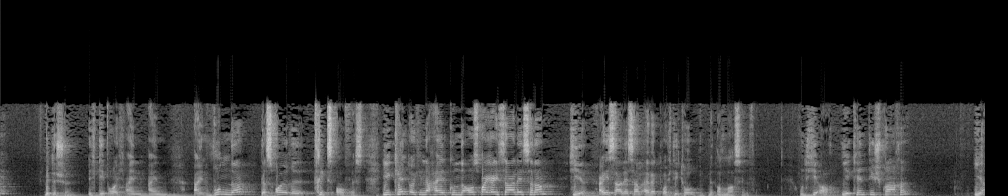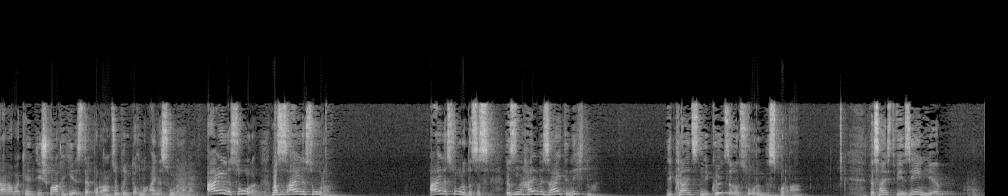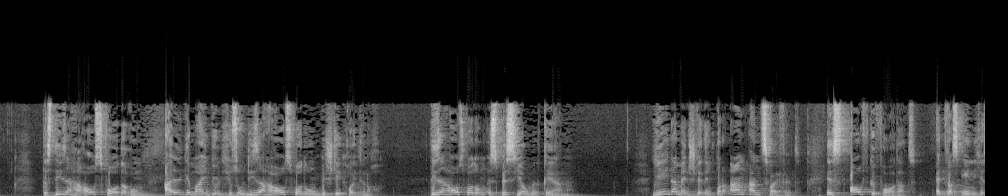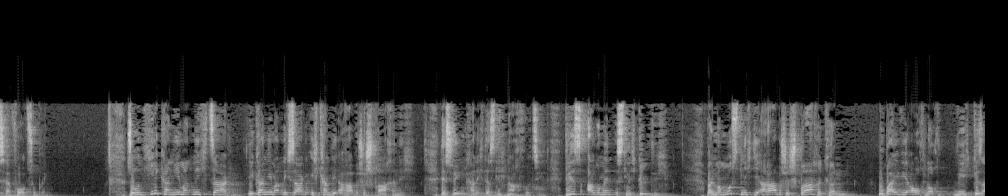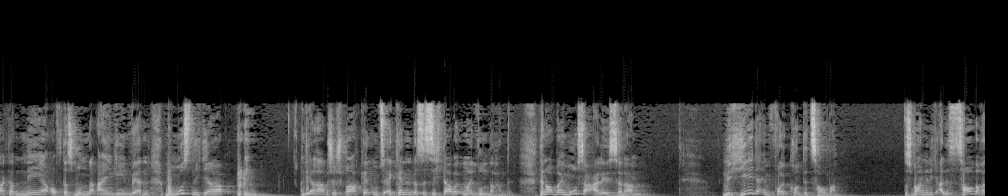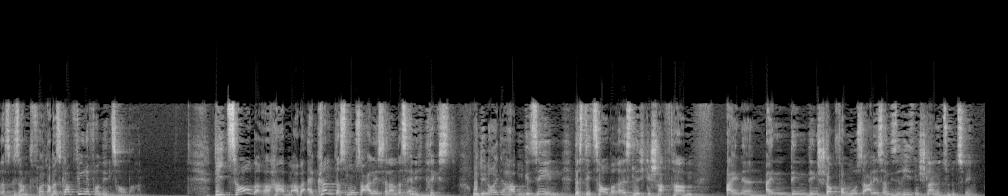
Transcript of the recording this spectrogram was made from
Bitteschön, ich gebe euch ein, ein, ein Wunder, das eure Tricks aufisst. Ihr kennt euch in der Heilkunde aus bei Isa a.s. Hier, Isa a.s. erweckt euch die Toten mit Allahs Hilfe. Und hier auch, ihr kennt die Sprache, ihr Araber kennt die Sprache, hier ist der Koran. So bringt doch nur eine Sura heran. Eine Sura. Was ist eine Sura? Eine Sura, das ist, das ist eine halbe Seite, nicht mal. Die kleinsten, die kürzeren Suren des Koran. Das heißt, wir sehen hier, dass diese Herausforderung allgemeingültig ist und diese Herausforderung besteht heute noch. Diese Herausforderung ist bis Yawm al-Qiyamah. Jeder Mensch, der den Koran anzweifelt, ist aufgefordert, etwas Ähnliches hervorzubringen. So, und hier kann jemand nicht sagen, hier kann jemand nicht sagen, ich kann die arabische Sprache nicht. Deswegen kann ich das nicht nachvollziehen. Dieses Argument ist nicht gültig. Weil man muss nicht die arabische Sprache können, Wobei wir auch noch, wie ich gesagt habe, näher auf das Wunder eingehen werden. Man muss nicht die, Arab die arabische Sprache kennen, um zu erkennen, dass es sich dabei um ein Wunder handelt. Denn auch bei Musa a.s., nicht jeder im Volk konnte zaubern. Das waren ja nicht alles Zauberer, das gesamte Volk, aber es gab viele von den Zauberern. Die Zauberer haben aber erkannt, dass Musa a.s., dass er nicht trickst. Und die Leute haben gesehen, dass die Zauberer es nicht geschafft haben, eine, einen, den, den Stock von Musa a.s., diese Riesenschlange zu bezwingen.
